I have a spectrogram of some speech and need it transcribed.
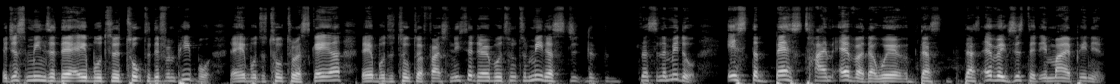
It just means that they're able to talk to different people. They're able to talk to a skater. They're able to talk to a fashionista. They're able to talk to me. That's that's in the middle. It's the best time ever that we're that's that's ever existed, in my opinion.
